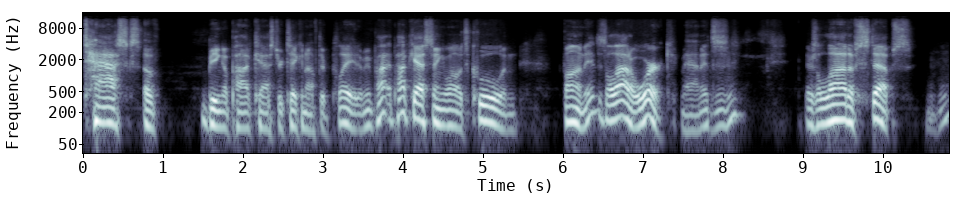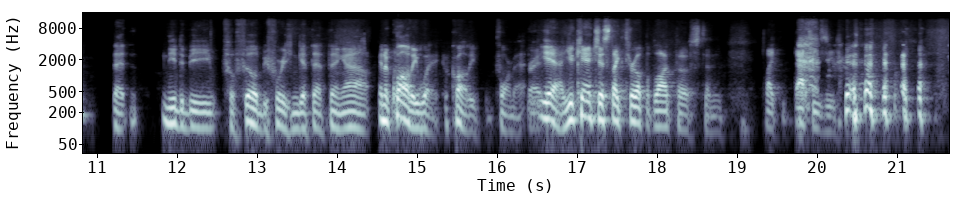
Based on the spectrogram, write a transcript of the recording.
tasks of being a podcaster taken off their plate. I mean, po- podcasting, while it's cool and fun, it is a lot of work, man. It's Mhm. there's a lot of steps Mhm. that need to be fulfilled before you can get that thing out in a quality way, a quality format. Right. Yeah, you can't just like throw up a blog post and like that's easy.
